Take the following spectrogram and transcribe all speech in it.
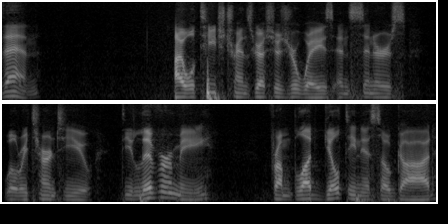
Then I will teach transgressors your ways, and sinners will return to you. Deliver me from blood guiltiness, O God,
